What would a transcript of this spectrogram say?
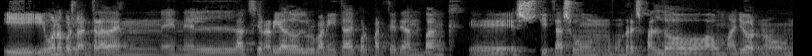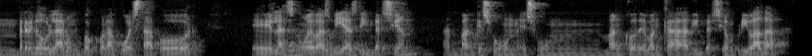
Y, bueno, pues la entrada en, el accionariado de Urbanitae por parte de Antbank eh, es quizás un, respaldo aún mayor, ¿no? Un redoblar un poco la apuesta por eh, las nuevas vías de inversión. Antbank es un, es un banco de banca de inversión privada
